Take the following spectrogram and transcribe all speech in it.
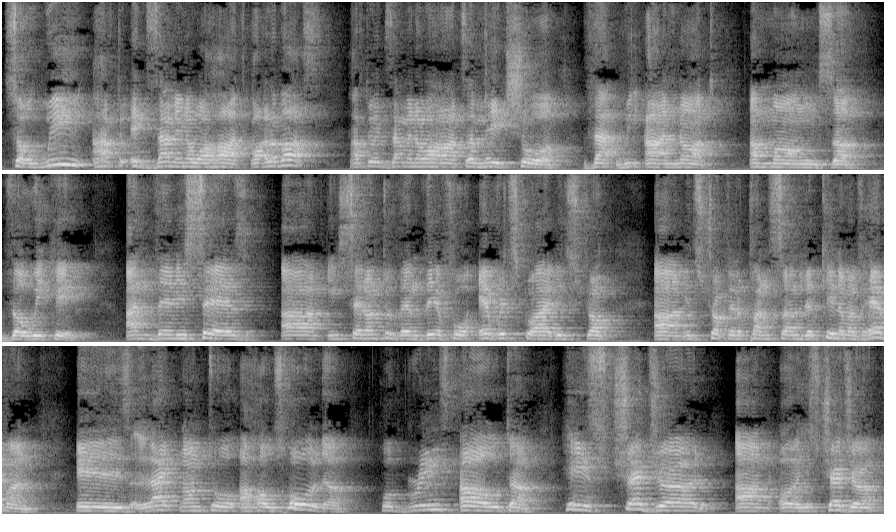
So we have to examine our hearts, all of us have to examine our hearts and make sure that we are not amongst uh, the wicked. And then he says, uh, he said unto them, therefore every scribe instruct, uh, instructed concerning the kingdom of heaven is like unto a householder who brings out uh, his treasured um, or his treasure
